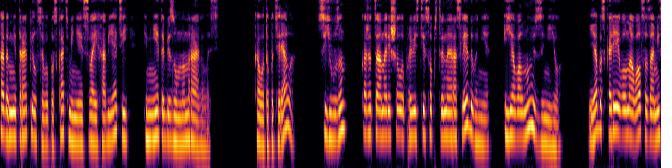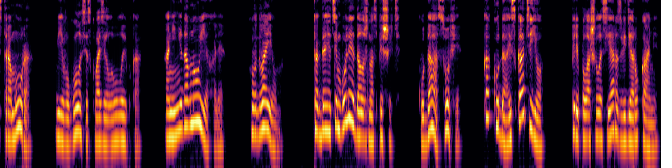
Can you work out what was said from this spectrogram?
Адам не торопился выпускать меня из своих объятий, и мне это безумно нравилось. «Кого-то потеряла?» «Сьюзан. Кажется, она решила провести собственное расследование, и я волнуюсь за нее. Я бы скорее волновался за мистера Мура». В его голосе сквозила улыбка. «Они недавно уехали. Вдвоем. Тогда я тем более должна спешить». «Куда, Софи?» «Как куда? Искать ее?» Переполошилась я, разведя руками.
